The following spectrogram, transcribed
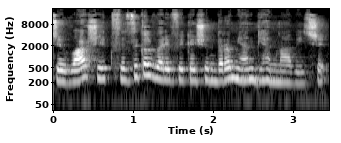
જે વાર્ષિક ફિઝિકલ વેરિફિકેશન દરમિયાન ધ્યાનમાં આવી છે.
